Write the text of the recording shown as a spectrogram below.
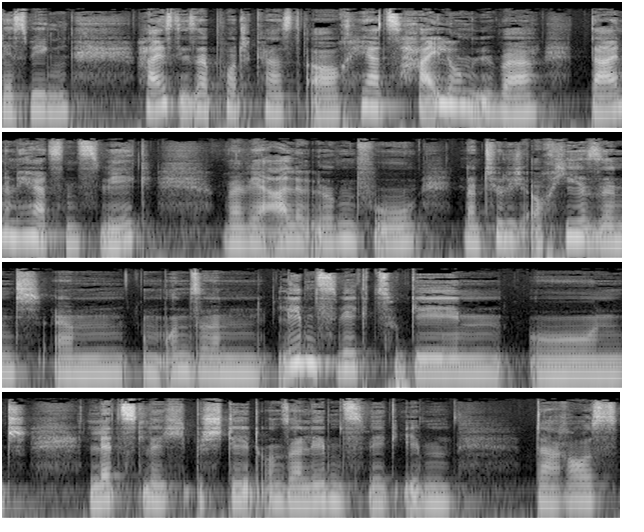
Deswegen heißt dieser Podcast auch Herzheilung über deinen Herzensweg, weil wir alle irgendwo natürlich auch hier sind, ähm, um unseren Lebensweg zu gehen. Und letztlich besteht unser Lebensweg eben daraus,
